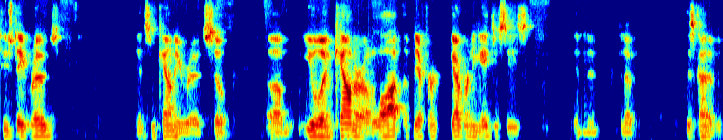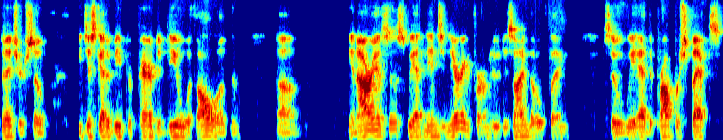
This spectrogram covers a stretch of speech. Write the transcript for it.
two state roads, and some county roads. So um, you'll encounter a lot of different governing agencies in the, you know, this kind of adventure. So you just got to be prepared to deal with all of them. Um, In our instance, we had an engineering firm who designed the whole thing. So we had the proper specs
